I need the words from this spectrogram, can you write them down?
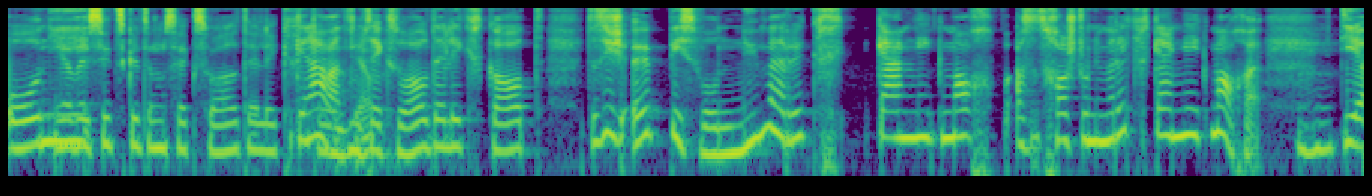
ohne... Ja, weil es jetzt geht um Sexualdelikt Genau, wenn es um ja. Sexualdelikt geht. Das ist etwas, das nicht mehr rückgängig macht. Also das kannst du nicht mehr rückgängig machen. Die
